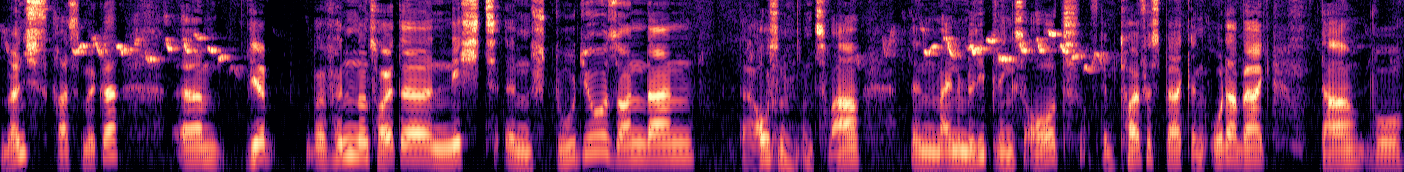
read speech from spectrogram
Mönchsgrasmücke. Ähm, wir befinden uns heute nicht im Studio, sondern draußen und zwar in meinem Lieblingsort auf dem Teufelsberg in Oderberg, da wo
